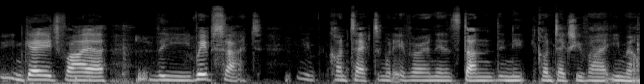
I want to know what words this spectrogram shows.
you engage via the website, you contact and whatever, and then it's done, then he contacts you via email.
